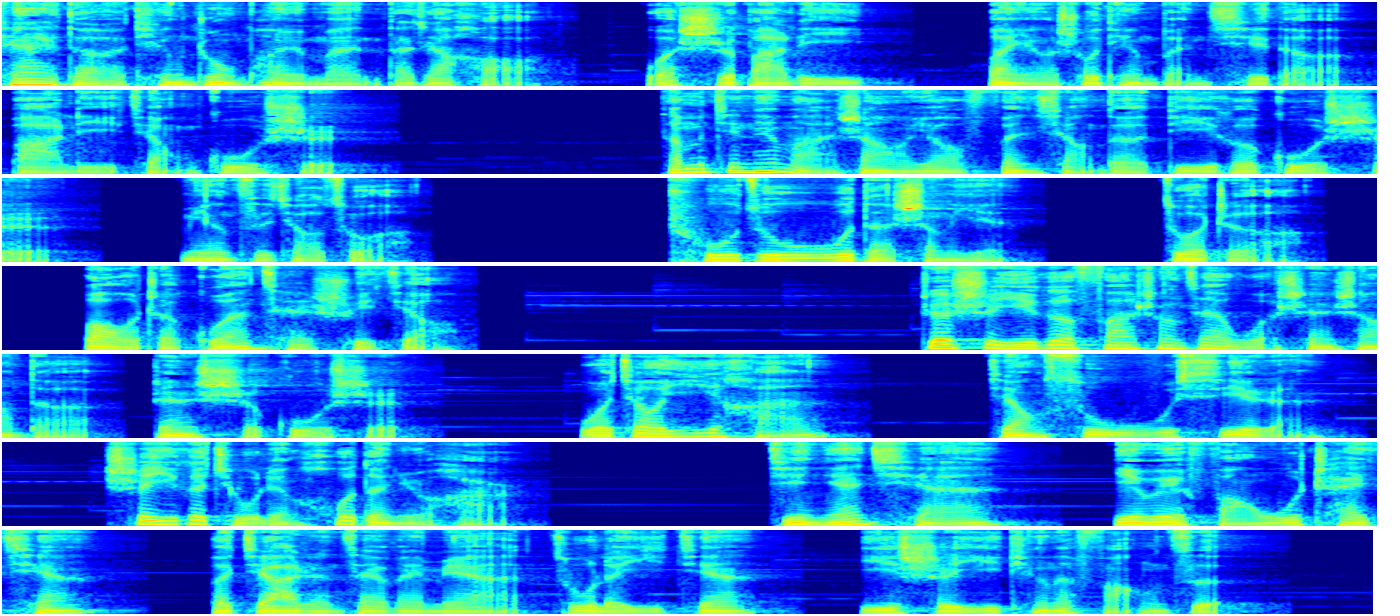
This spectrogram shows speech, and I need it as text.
亲爱的听众朋友们，大家好，我是巴黎，欢迎收听本期的巴黎讲故事。咱们今天晚上要分享的第一个故事，名字叫做《出租屋的声音》，作者抱着棺材睡觉。这是一个发生在我身上的真实故事。我叫一涵，江苏无锡人，是一个九零后的女孩。几年前，因为房屋拆迁。和家人在外面租了一间一室一厅的房子，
